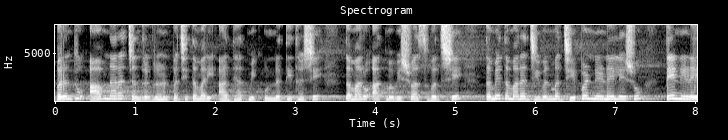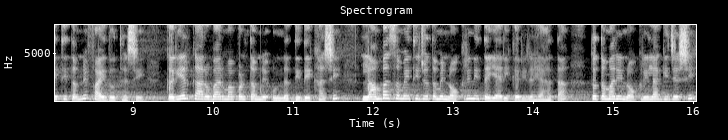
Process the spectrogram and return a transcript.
પરંતુ આવનારા ચંદ્રગ્રહણ પછી તમારી આધ્યાત્મિક ઉન્નતિ થશે, તમારો આત્મવિશ્વાસ વધશે, તમે તમારા જીવનમાં જે પણ નિર્ણય લેશો, તે નિર્ણયથી તમને ફાયદો થશે. કરિયર કારોબારમાં પણ તમને ઉન્નતિ દેખાશે. લાંબા સમયથી જો તમે નોકરીની તૈયારી કરી રહ્યા હતા, તો તમારી નોકરી લાગી જશે.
